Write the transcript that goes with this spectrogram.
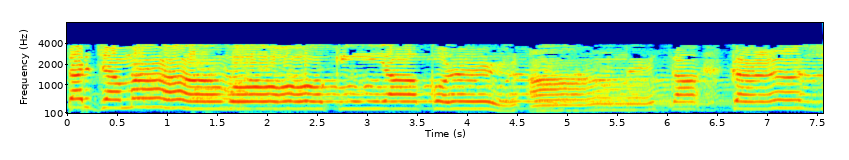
ترجمہ وہ کیا قرآن کا کنز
